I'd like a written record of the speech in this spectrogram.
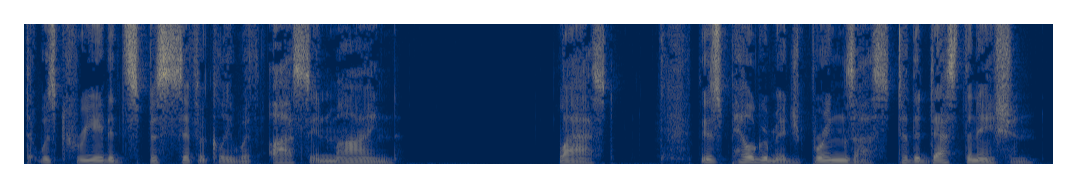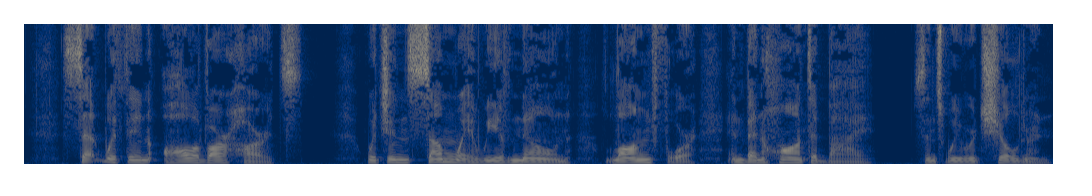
that was created specifically with us in mind. Last, this pilgrimage brings us to the destination set within all of our hearts, which in some way we have known, longed for, and been haunted by since we were children.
